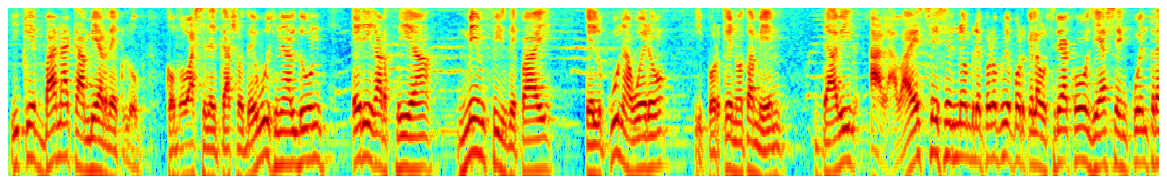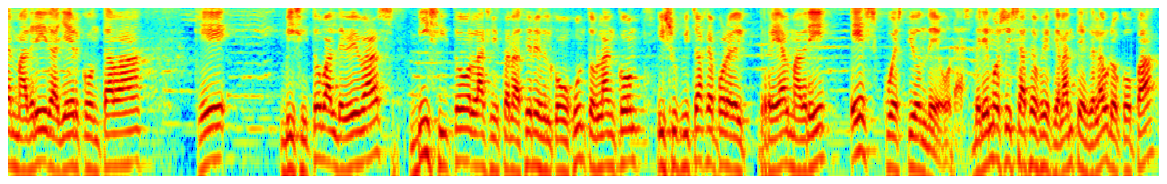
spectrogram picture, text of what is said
y que van a cambiar de club, como va a ser el caso de Wijnaldum, Eri García, Memphis Depay, el Kun Agüero y por qué no también David Álava. Ese es el nombre propio porque el austriaco ya se encuentra en Madrid. Ayer contaba que visitó Valdebebas, visitó las instalaciones del conjunto blanco y su fichaje por el Real Madrid es cuestión de horas. Veremos si se hace oficial antes de la Eurocopa.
